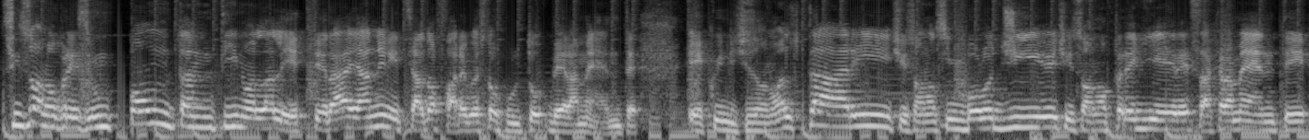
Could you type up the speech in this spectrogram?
Si sono presi un po' un tantino alla lettera e hanno iniziato a fare questo culto veramente. E quindi ci sono altari, ci sono simbologie, ci sono preghiere, sacramenti,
